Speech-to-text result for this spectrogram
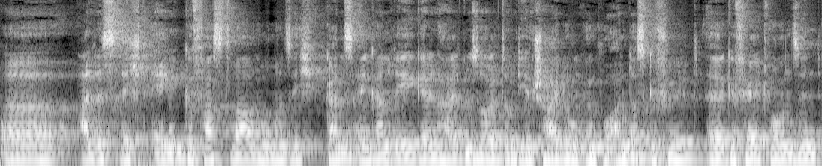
äh, alles recht eng gefasst war, wo man sich ganz eng an Regeln halten sollte und die Entscheidungen irgendwo anders gefüllt, äh, gefällt worden sind.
